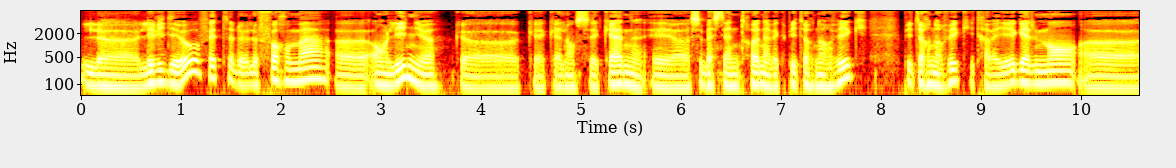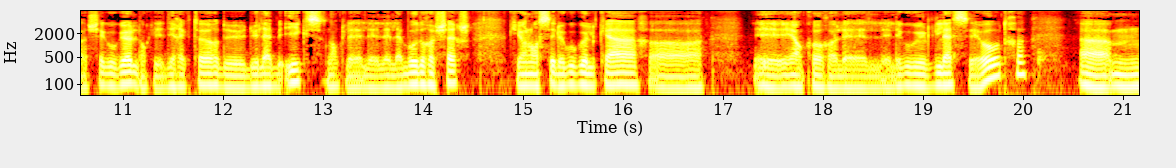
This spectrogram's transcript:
le, les vidéos, en fait, le, le format euh, en ligne qu'a lancé Cannes et euh, Sébastien Trun avec Peter Norvig. Peter Norvig qui travaille également euh, chez Google, donc il est directeur du, du Lab X, donc les, les, les labos de recherche qui ont lancé le Google Car euh, et, et encore les, les, les Google Glass et autres. Euh,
